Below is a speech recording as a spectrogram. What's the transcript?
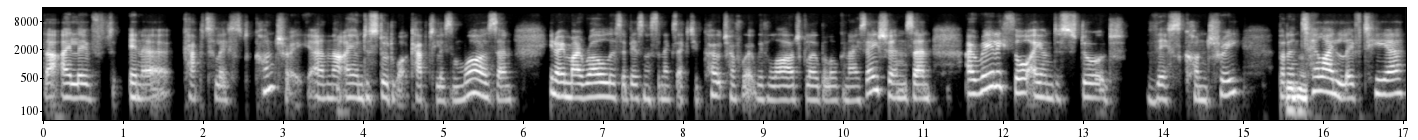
that I lived in a capitalist country and that I understood what capitalism was. And, you know, in my role as a business and executive coach, I've worked with large global organizations and I really thought I understood this country. But mm-hmm. until I lived here,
